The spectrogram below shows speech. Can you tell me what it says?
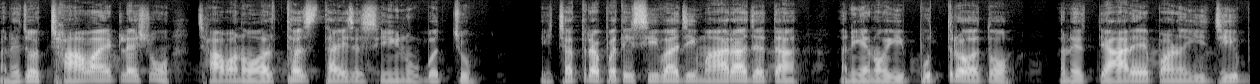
અને જો છાવા એટલે શું? છાવાનો અર્થ જ થાય છે સિંહનું બચ્ચું. એ છત્રપતિ શિવાજી મહારાજ હતા અને એનો એ પુત્ર હતો. અને ત્યારે પણ એ જીભ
